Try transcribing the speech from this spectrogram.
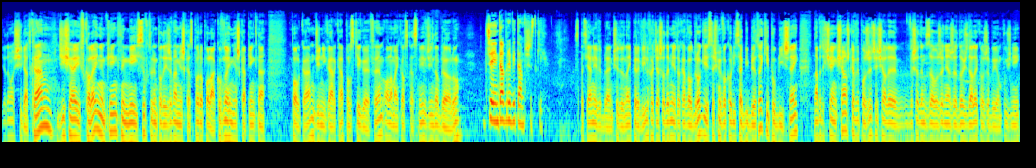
Wiadomości Latka. Dzisiaj w kolejnym pięknym miejscu, w którym podejrzewam mieszka sporo Polaków. No i mieszka piękna Polka, dziennikarka Polskiego FM, Ola Majkowska-Smith. Dzień dobry, Olu. Dzień dobry, witam wszystkich. Specjalnie wybrałem się do Najperwil, chociaż ode mnie to kawał drogi. Jesteśmy w okolicach biblioteki publicznej. Nawet chciałem książkę wypożyczyć, ale wyszedłem z założenia, że dość daleko, żeby ją później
